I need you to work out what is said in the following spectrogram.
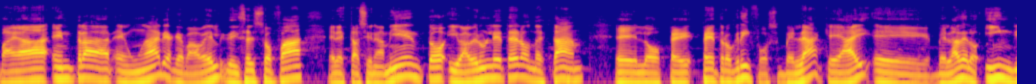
va a entrar en un área que va a ver, dice el sofá, el estacionamiento, y va a haber un letrero donde están eh, los pe- petroglifos, ¿verdad? Que hay, eh, ¿verdad? De los indios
